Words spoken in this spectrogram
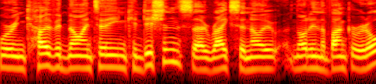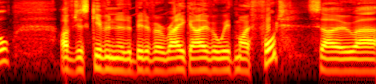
We're in COVID-19 conditions, so rakes are no, not in the bunker at all. I've just given it a bit of a rake over with my foot. So uh,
